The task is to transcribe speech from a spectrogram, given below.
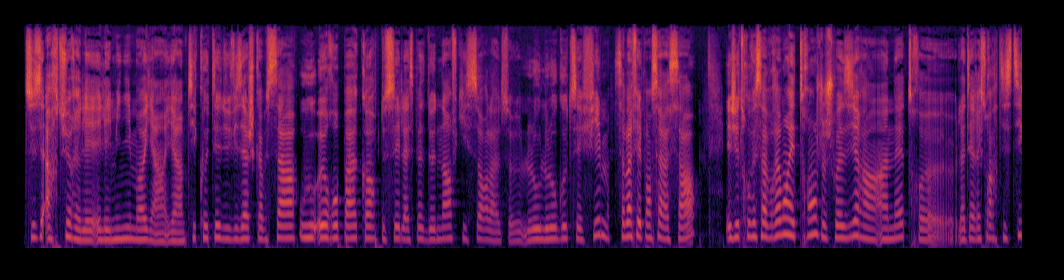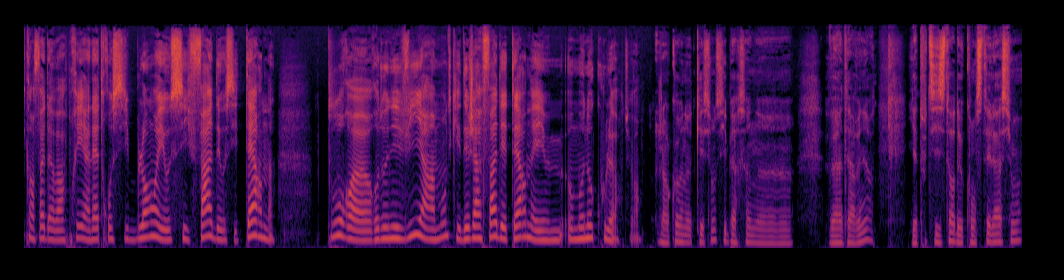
Tu sais, Arthur et les, et les mini-mois, il y, a il y a un petit côté du visage comme ça, ou Europa Corp, tu sais, l'espèce de nymphe qui sort là, le, logo de ces films. Ça m'a fait penser à ça. Et j'ai trouvé ça vraiment étrange de choisir un, un être, euh, la direction artistique en fait, d'avoir pris un être aussi blanc et aussi fade et aussi terne pour euh, redonner vie à un monde qui est déjà fade et terne et m- aux monocouleurs, tu vois. J'ai encore une autre question si personne euh, veut intervenir. Il y a toutes ces histoires de constellations,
